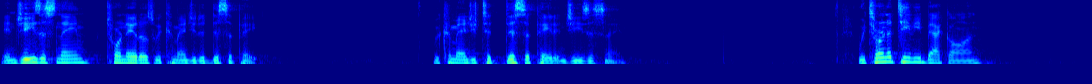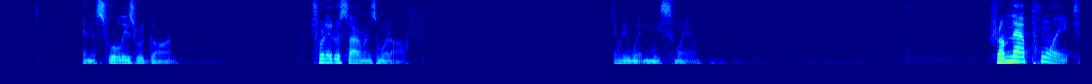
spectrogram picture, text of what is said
In Jesus' name, tornadoes, we command you to dissipate. We command you to dissipate in Jesus' name. We turned the TV back on, and the swirlies were gone. Tornado sirens went off. And we went and we swam. From that point,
